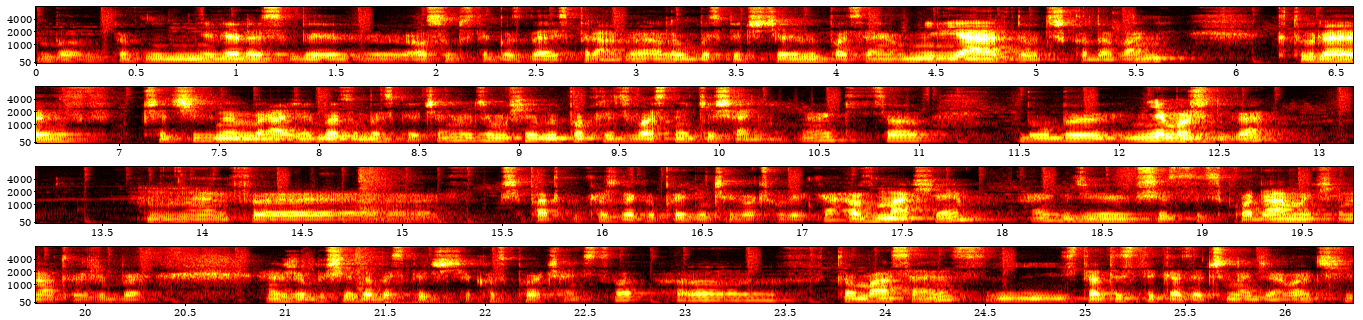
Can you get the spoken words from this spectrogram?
bo pewnie niewiele sobie osób z tego zdaje sprawę, ale ubezpieczyciele wypłacają miliardy odszkodowań, które w przeciwnym razie bez ubezpieczeń ludzie musieliby pokryć z własnej kieszeni, tak? co byłoby niemożliwe w, w przypadku każdego pojedynczego człowieka, a w masie, tak, gdzie wszyscy składamy się na to, żeby, żeby się zabezpieczyć jako społeczeństwo, to, to ma sens i statystyka zaczyna działać,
